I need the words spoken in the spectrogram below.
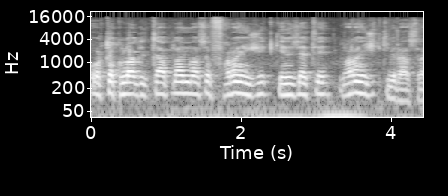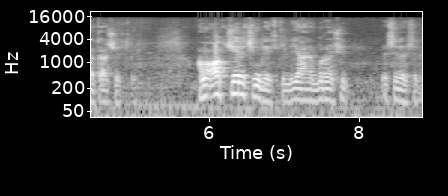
orta kulak iltihaplanması, faranjit, geniz eti, laranjit gibi rahatsızlığa karşı etkili. Ama akciğer için de etkili yani bronşit vesaire vesaire.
